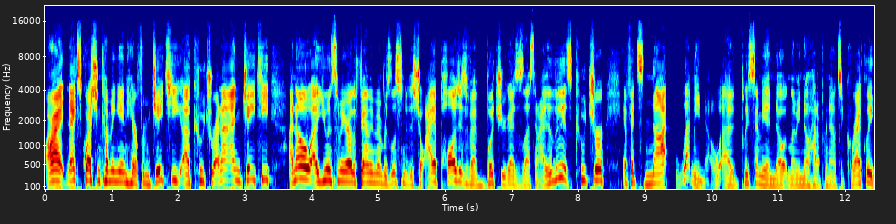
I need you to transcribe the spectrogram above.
All right, next question coming in here from JT uh. And, and JT, I know uh, you and some of your other family members listen to the show. I apologize if I butcher your guys' last name. I believe it's Kuchar. If it's not, let me know. Uh, please send me a note and let me know how to pronounce it correctly.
